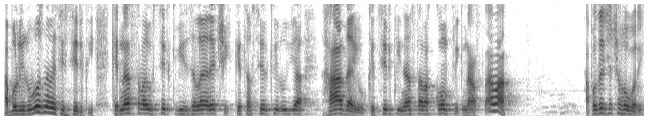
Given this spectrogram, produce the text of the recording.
a boli rôzne veci v cirkvi. Keď nastávajú v cirkvi zlé reči, keď sa v cirkvi ľudia hádajú, keď v cirkvi nastáva konflikt, nastáva. A pozrite, čo hovorí.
